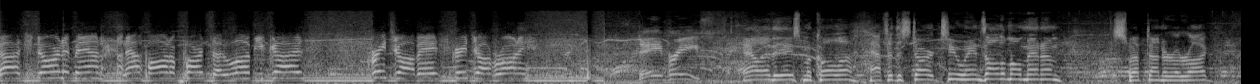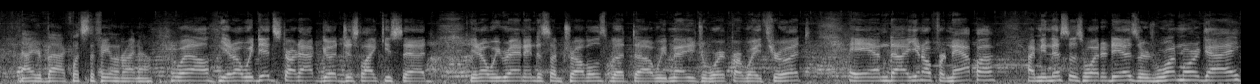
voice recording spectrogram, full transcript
gosh darn it, man. Napa Auto Parts, I love you guys. Great job, Ace. Great job, Ronnie. Dave Reese. Allie the Ace McCulloch, after the start, two wins, all the momentum, swept under a rug. Now you're back. What's the feeling right now? Well, you know, we did start out good, just like you said. You know, we ran into some troubles, but uh, we managed to work our way through it. And And, uh, you know, for Napa, I mean, this is what it is. There's one more guy.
